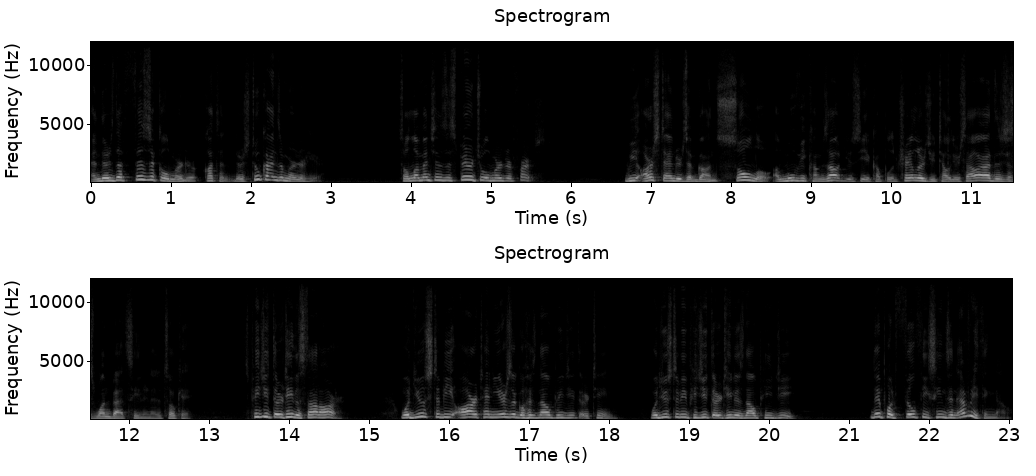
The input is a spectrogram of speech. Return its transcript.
And there's the physical murder, qatl. There's two kinds of murder here. So Allah mentions the spiritual murder first. We, our standards have gone so low. A movie comes out, you see a couple of trailers, you tell yourself, ah, there's just one bad scene in it, it's okay. It's PG-13, it's not R. What used to be R 10 years ago is now PG-13. What used to be PG-13 is now PG. They put filthy scenes in everything now.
